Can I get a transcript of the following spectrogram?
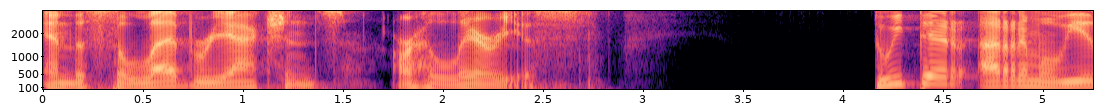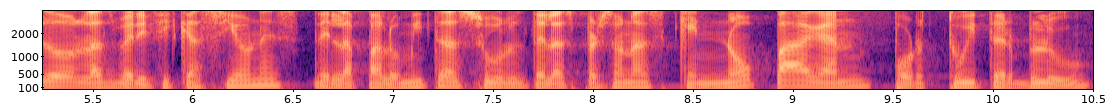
And the celeb reactions are hilarious. Twitter ha removido las verificaciones de la palomita azul de las personas que no pagan por Twitter Blue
